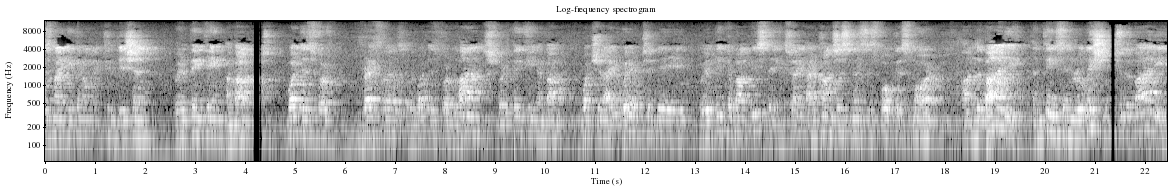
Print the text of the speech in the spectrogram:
is my economic condition. We're thinking about what is for breakfast or what is for lunch. We're thinking about what should I wear today. We think about these things, right? Our consciousness is focused more on the body and things in relation to the body.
